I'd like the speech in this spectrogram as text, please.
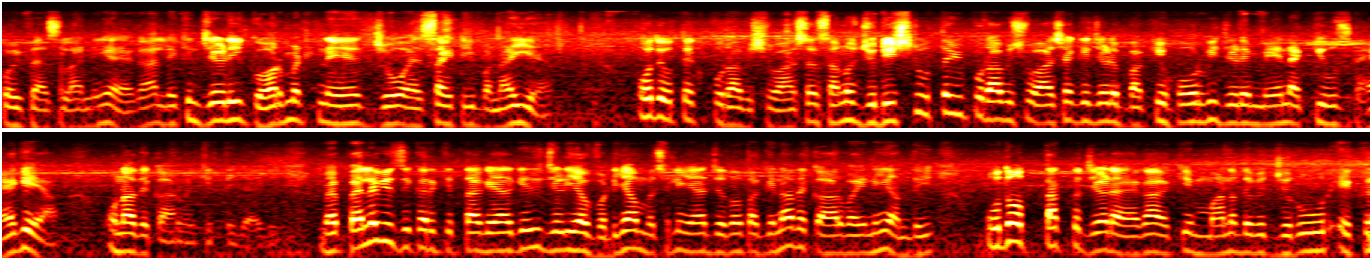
ਕੋਈ ਫੈਸਲਾ ਨਹੀਂ ਆਏਗਾ। ਲੇਕਿਨ ਜਿਹੜੀ ਗਵਰਨਮੈਂਟ ਨੇ ਜੋ ਐਸਆਈਟੀ ਬਣਾਈ ਹੈ ਉਹਦੇ ਉੱਤੇ ਇੱਕ ਪੂਰਾ ਵਿਸ਼ਵਾਸ ਹੈ। ਸਾਨੂੰ ਜੁਡੀਸ਼ਰੀ ਉੱਤੇ ਵੀ ਪੂਰਾ ਵਿਸ਼ਵਾਸ ਹੈ ਕਿ ਜਿਹੜੇ ਬਾਕੀ ਹੋਰ ਵੀ ਜਿਹੜੇ ਮੇਨ ਅਕਿਊਜ਼ਡ ਹੈਗੇ ਆ, ਉਹਨਾਂ ਦੇ ਕਾਰਵਾਈ ਕੀਤੀ ਜਾਏਗੀ। ਮੈਂ ਪਹਿਲੇ ਵੀ ਜ਼ਿਕਰ ਕੀਤਾ ਗਿਆ ਕਿ ਜਿਹੜੀਆਂ ਵੱਡੀਆਂ ਮਛਲੀਆਂ ਜਦੋਂ ਤੱਕ ਇਹਨਾਂ ਦੇ ਕਾਰਵਾਈ ਨਹੀਂ ਆਂਦੀ ਉਦੋਂ ਤੱਕ ਜਿਹੜਾ ਹੈਗਾ ਕਿ ਮਨ ਦੇ ਵਿੱਚ ਜ਼ਰੂਰ ਇੱਕ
